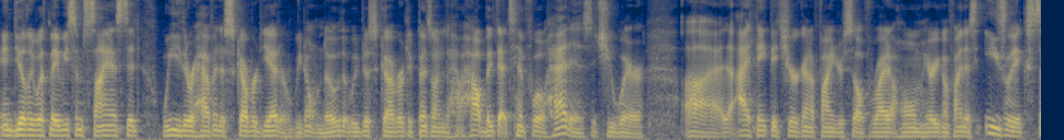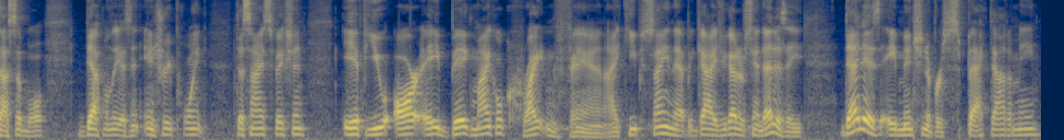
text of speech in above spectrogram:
and dealing with maybe some science that we either haven't discovered yet or we don't know that we've discovered. Depends on how big that tinfoil hat is that you wear. Uh, I think that you're going to find yourself right at home here. You're going to find this easily accessible, definitely as an entry point to science fiction if you are a big Michael Crichton fan. I keep saying that, but guys, you got to understand that is a that is a mention of respect out of me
